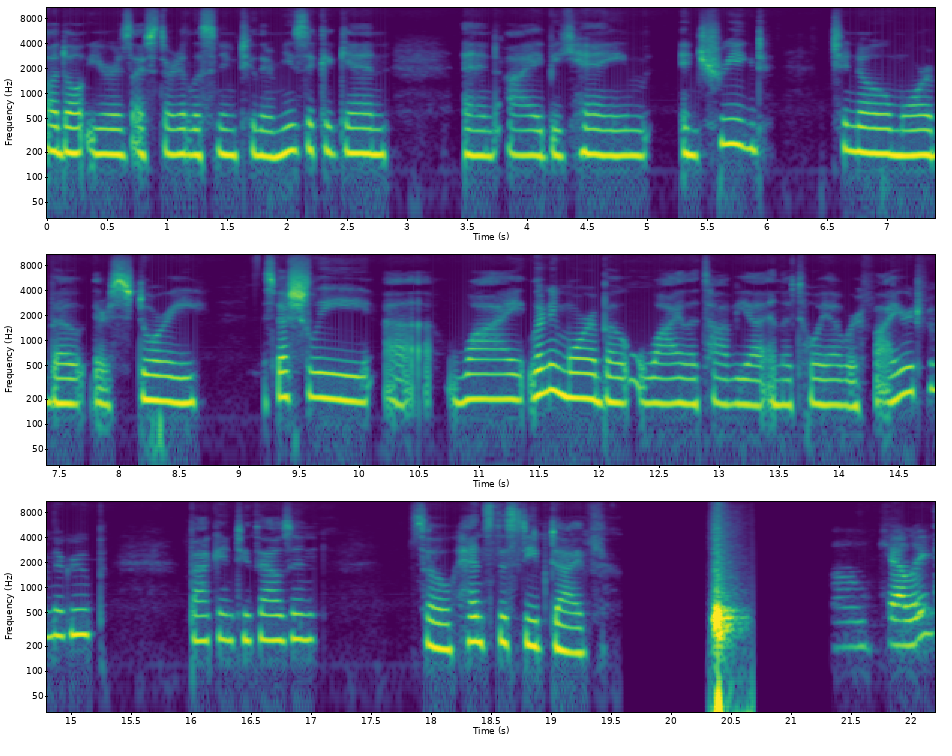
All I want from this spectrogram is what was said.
adult years, I started listening to their music again and I became intrigued to know more about their story, especially uh, why, learning more about why Latavia and Latoya were fired from the group back in 2000. So, hence this deep dive. Um, Kelly,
